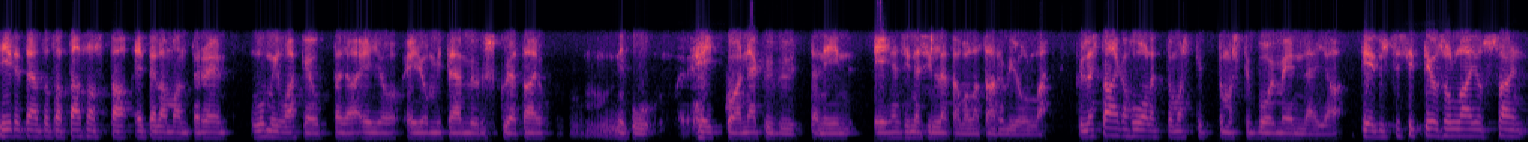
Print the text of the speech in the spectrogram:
hiidetään tuota tasasta Etelämantereen lumilakeutta ja ei ole, ei ole mitään myrskyä tai mm, niin kuin heikkoa näkyvyyttä, niin eihän siinä sillä tavalla tarvi olla. Kyllä sitä aika huolettomasti voi mennä ja tietysti sitten jos ollaan jossain,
